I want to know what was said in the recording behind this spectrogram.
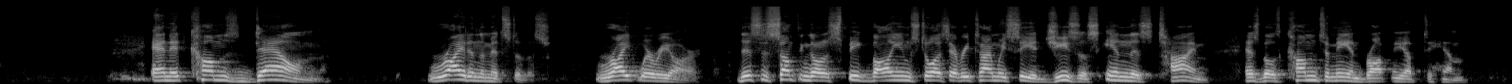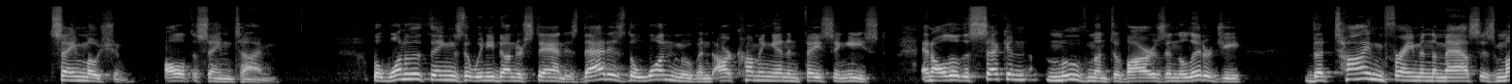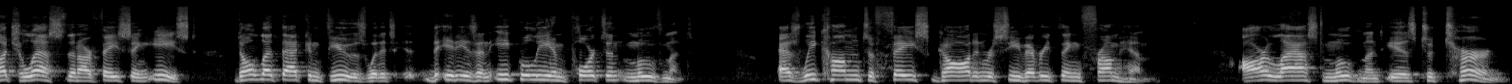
And it comes down right in the midst of us, right where we are. This is something that to speak volumes to us every time we see it. Jesus, in this time, has both come to me and brought me up to him. Same motion, all at the same time. But one of the things that we need to understand is that is the one movement, our coming in and facing east. And although the second movement of ours in the liturgy, the time frame in the Mass is much less than our facing east. Don't let that confuse with it. It is an equally important movement. As we come to face God and receive everything from Him, our last movement is to turn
